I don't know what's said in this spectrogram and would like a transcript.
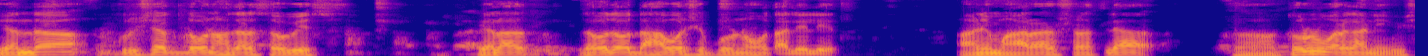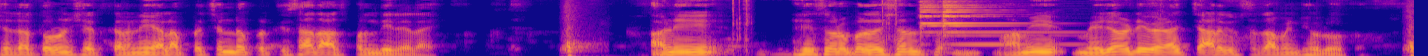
यंदा कृषक दोन हजार सव्वीस याला जवळजवळ दहा वर्ष पूर्ण होत आलेली आहेत. आणि महाराष्ट्रातल्या तरुण वर्गाने विशेषतः तरुण शेतकऱ्यांनी याला प्रचंड प्रतिसाद आजपर्यंत दिलेला आहे. आणि हे सर्व प्रदर्शन आम्ही मेजॉरिटी वेळा चार दिवसाचं आम्ही ठेवलं होतं.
